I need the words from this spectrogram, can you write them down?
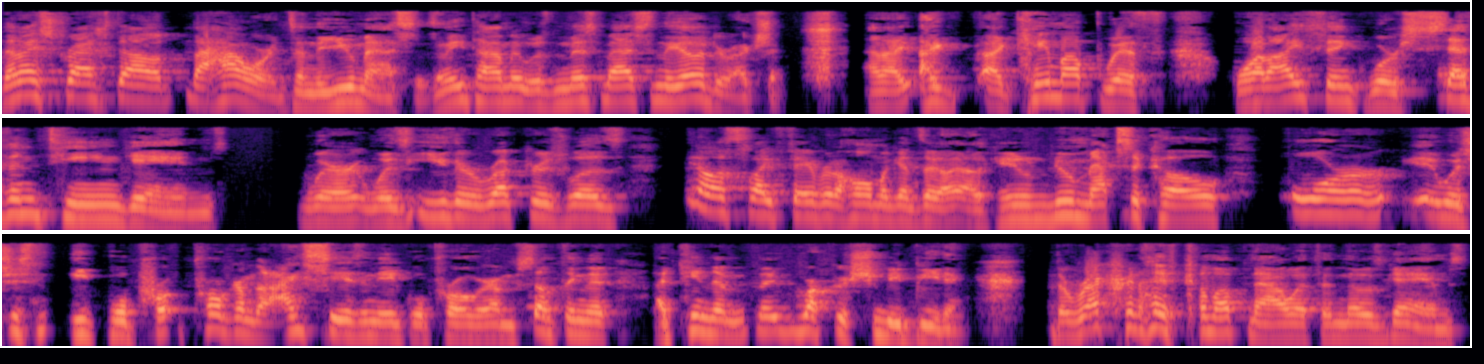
Then I scratched out the Howards and the UMasses anytime it was mismatched in the other direction. And I, I, I came up with what I think were 17 games where it was either Rutgers was, you know, a slight favorite at home against uh, New Mexico, or it was just an equal pro- program that I see as an equal program, something that a team that Rutgers should be beating. The record I've come up now with in those games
